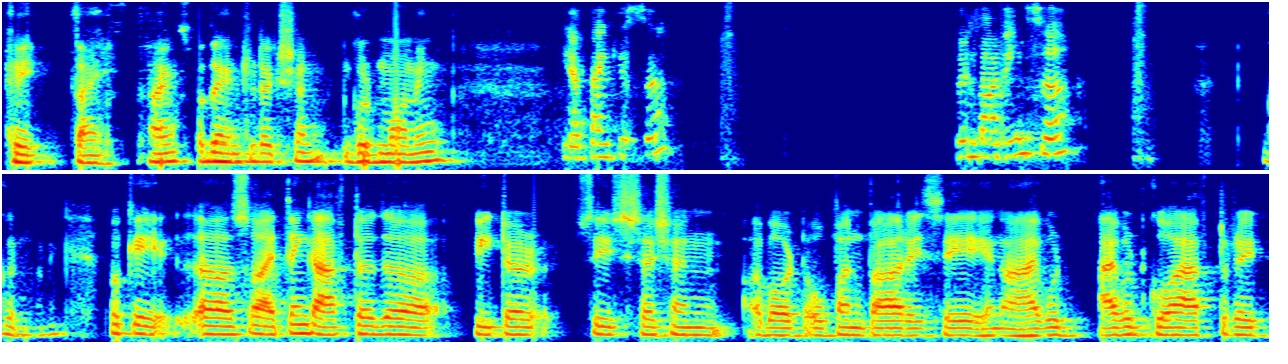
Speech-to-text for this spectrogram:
Hey, thanks. Thanks for the introduction. Good morning. Yeah, thank you, sir. Good morning, sir. Good morning. Okay, uh, so I think after the Peter session about open power ISA, you know, I would I would go after it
